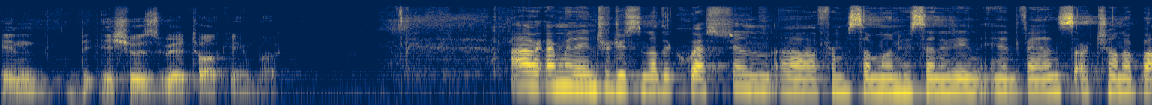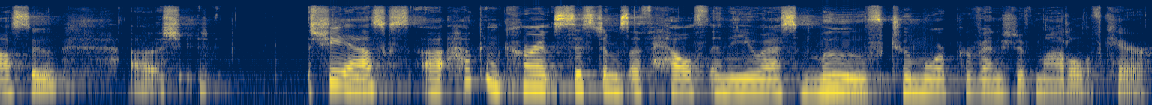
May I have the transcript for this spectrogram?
in the issues we're talking about. I'm going to introduce another question uh, from someone who sent it in, in advance, Archana Basu. Uh, she, she, asks, uh, how can current systems of health in the U.S. move to a more preventative model of care?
